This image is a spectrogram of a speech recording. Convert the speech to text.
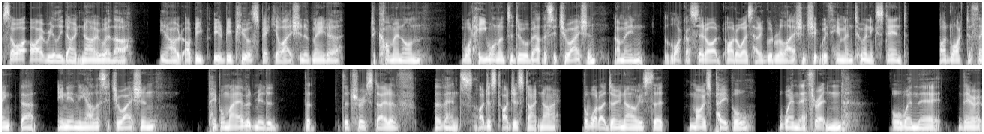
So I, I really don't know whether, you know, I'd be, it'd be pure speculation of me to, to comment on what he wanted to do about the situation. I mean, like I said, I'd, I'd always had a good relationship with him, and to an extent, I'd like to think that in any other situation, people may have admitted that the true state of events. I just, I just don't know. But what I do know is that most people, when they're threatened or when they're they're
